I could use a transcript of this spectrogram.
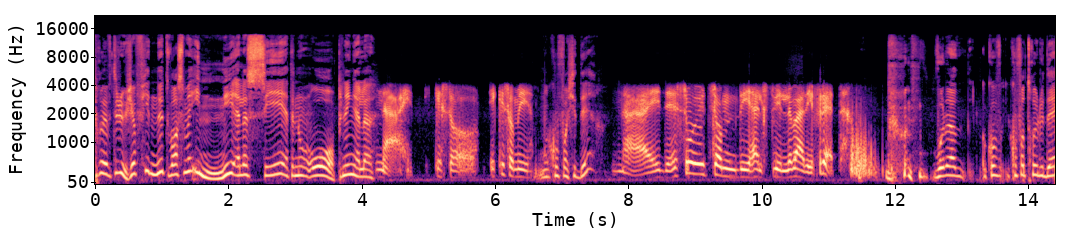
prøvde du ikke å finne ut hva som er inni, eller se etter noen åpning, eller Nei, ikke så, ikke så mye. Men Hvorfor ikke det? Nei, det så ut som de helst ville være i fred. Hvordan, hvorfor, hvorfor tror du det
